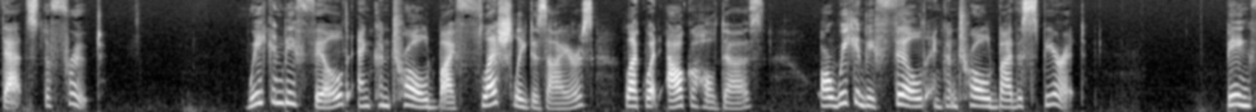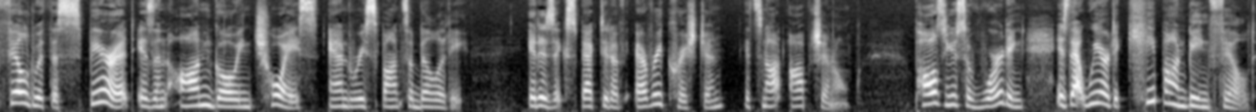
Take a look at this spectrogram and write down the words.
That's the fruit. We can be filled and controlled by fleshly desires, like what alcohol does, or we can be filled and controlled by the Spirit. Being filled with the Spirit is an ongoing choice and responsibility. It is expected of every Christian, it's not optional. Paul's use of wording is that we are to keep on being filled.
